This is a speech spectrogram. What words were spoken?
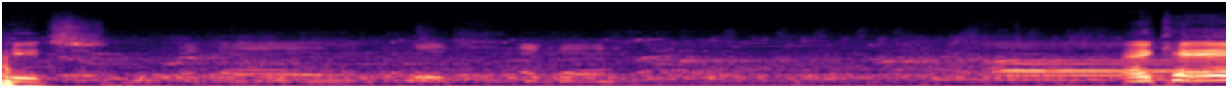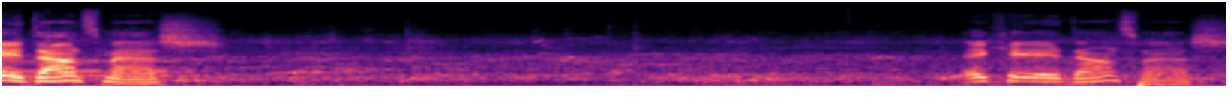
Peach, AKA Peach, AKA. Oh. aka Down Smash, aka Down Smash.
